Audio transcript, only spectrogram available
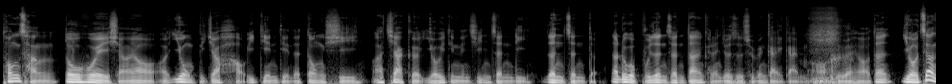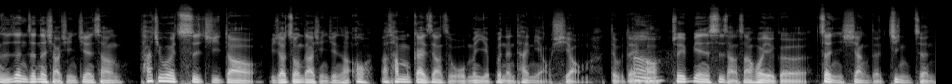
通常都会想要呃用比较好一点点的东西啊，价格有一点点竞争力，认真的。那如果不认真，当然可能就是随便改一改嘛，哦，对不对？哦，但有这样子认真的小型建商，他就会刺激到比较中大型建商哦，那他们盖这样子，我们也不能太鸟笑嘛，对不对？哦，所以变成市场上会有个正向的竞争，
